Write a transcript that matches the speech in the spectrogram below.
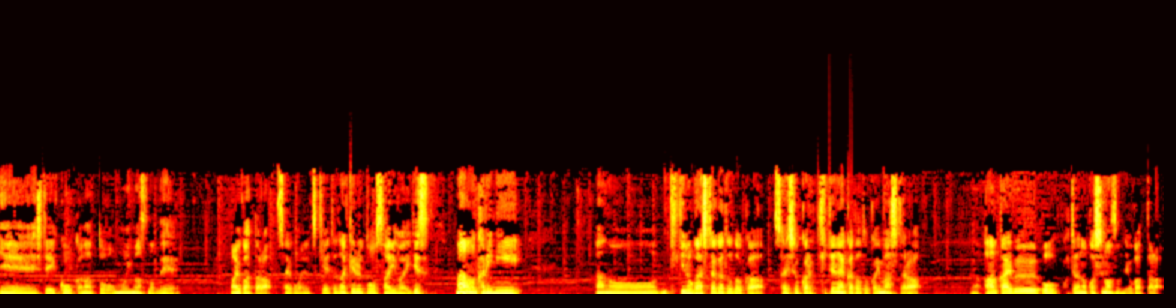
えー、していこうかなと思いますので、まあ、よかったら最後までお付き合いいただけると幸いです。まあ、仮に、あのー聞き逃した方とか、最初から聞けてない方とかいましたら、アーカイブをこちら残しますので、よかったら、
